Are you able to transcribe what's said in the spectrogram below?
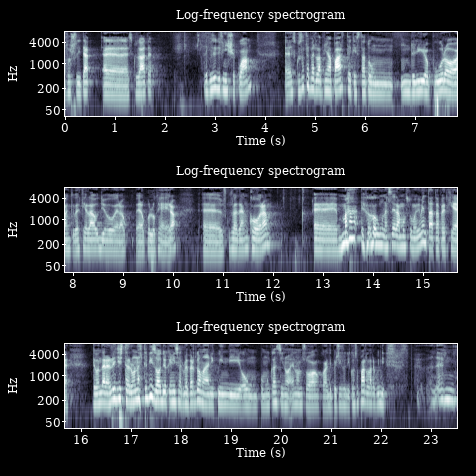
sorso di tè, eh, scusate. L'episodio finisce qua. Eh, scusate per la prima parte che è stato un, un delirio puro, anche perché l'audio era, era quello che era. Eh, scusate ancora. Eh, ma ho una sera molto movimentata perché devo andare a registrare un altro episodio che mi serve per domani, quindi ho un po' un casino e non so ancora di preciso di cosa parlare, quindi eh,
